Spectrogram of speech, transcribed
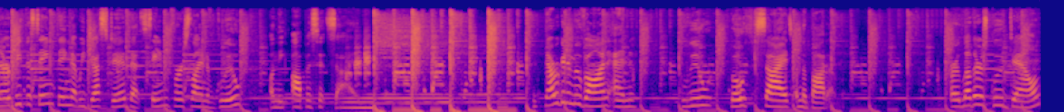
Now repeat the same thing that we just did, that same first line of glue on the opposite side. Now we're gonna move on and glue both sides on the bottom. Our leather is glued down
